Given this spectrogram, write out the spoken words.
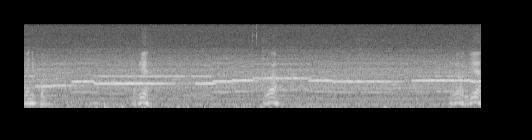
Я не понял. А где? Алло. Алло, где?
